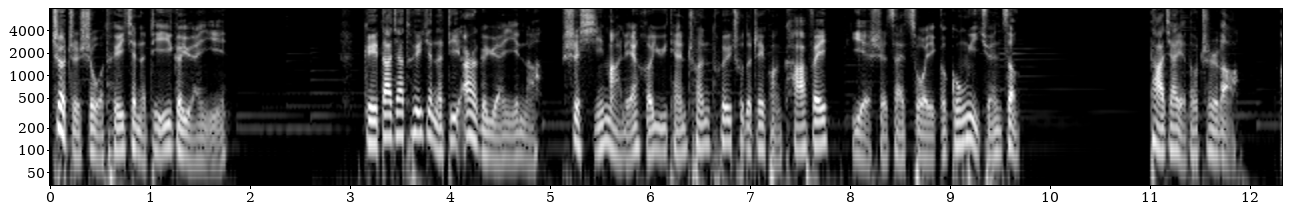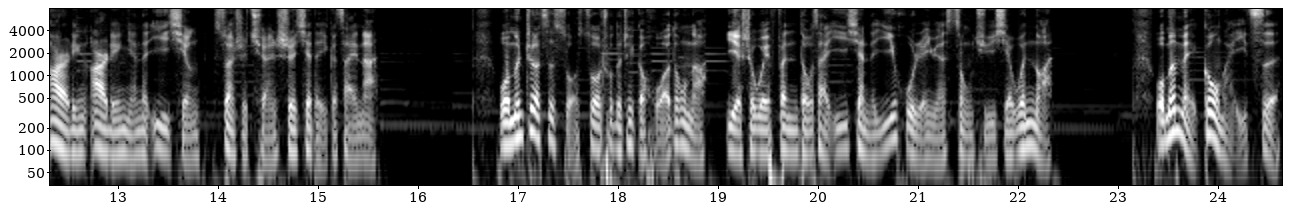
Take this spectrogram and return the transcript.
这只是我推荐的第一个原因。给大家推荐的第二个原因呢？是喜马联合于田川推出的这款咖啡，也是在做一个公益捐赠。大家也都知道，二零二零年的疫情算是全世界的一个灾难。我们这次所做出的这个活动呢，也是为奋斗在一线的医护人员送去一些温暖。我们每购买一次，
